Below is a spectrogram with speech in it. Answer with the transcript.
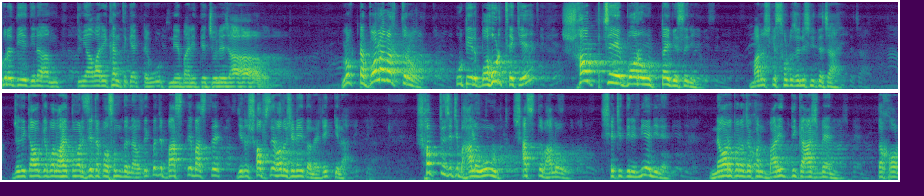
করে দিয়ে দিলাম। তুমি আমার এখান থেকে একটা উট নিয়ে বাড়িতে চলে যাও। লোকটা বলা মাত্র, উটের বহর থেকে সবচেয়ে বড় উটটাই বেছে নিল মানুষকে ছোট জিনিস নিতে চায়। যদি কাউকে বলা হয় তোমার যেটা পছন্দ নাও, দেখবেন যে বাঁচতে বাঁচতে যেটা সবচেয়ে ভালো সেটাই তো নয় ঠিক কিনা? সবচেয়ে যেটি ভালো উট, স্বাস্থ্য ভালো, সেটি তিনি নিয়ে নিলেন। নেওয়ার পরে যখন বাড়ির দিকে আসবেন, তখন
